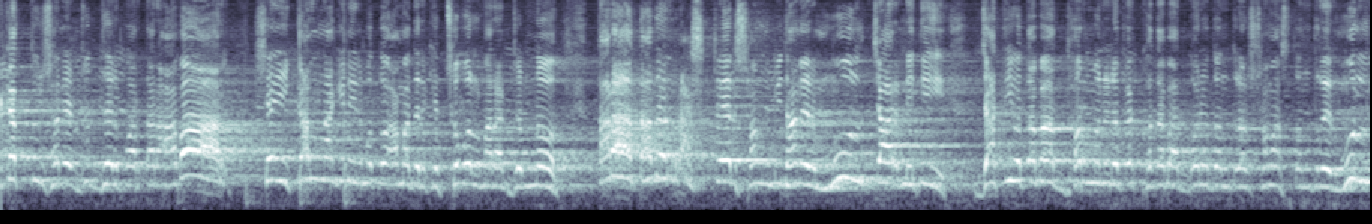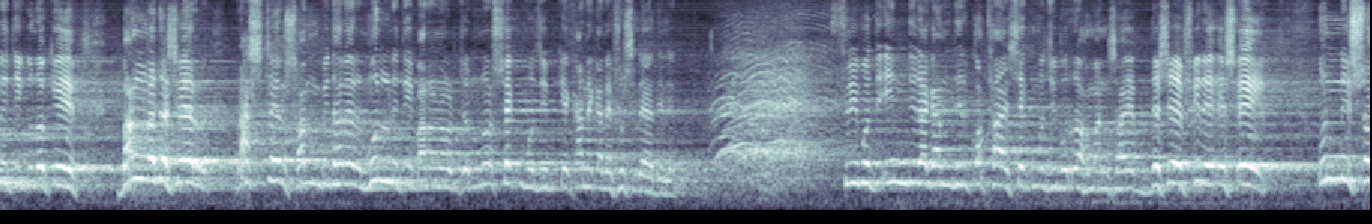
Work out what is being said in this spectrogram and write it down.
একাত্তর সালের যুদ্ধের পর তারা আবার সেই কালনাগিনীর মতো আমাদেরকে ছোবল মারার জন্য, তারা তাদের রাষ্ট্রের সংবিধানের মূল চার নীতি, জাতীয়তাবাদ, ধর্মনিরপেক্ষতাবাদ, গণতন্ত্র, সমাজতন্ত্রের মূল নীতিগুলোকে বাংলাদেশের রাষ্ট্রের সংবিধানের মূলনীতি বানানোর জন্য শেখ মুজিবকে কানে কানে ফুসিয়ে দিলেন। শ্রীমতী ইন্দিরা গান্ধীর কথায় শেখ মুজিবুর রহমান সাহেব দেশে ফিরে এসে উনিশশো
